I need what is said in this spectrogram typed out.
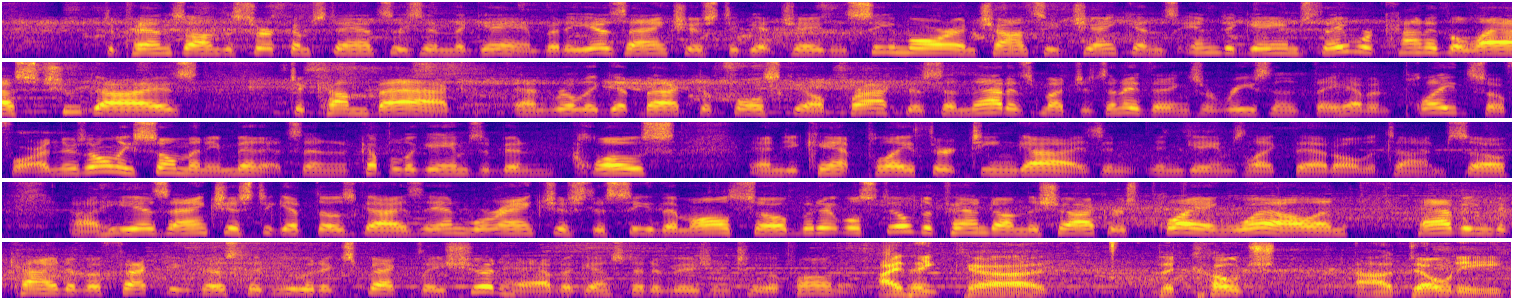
Depends on the circumstances in the game, but he is anxious to get Jaden Seymour and Chauncey Jenkins into games. They were kind of the last two guys to come back and really get back to full scale practice, and that, as much as anything, is a reason that they haven't played so far. And there's only so many minutes, and a couple of games have been close, and you can't play 13 guys in, in games like that all the time. So uh, he is anxious to get those guys in. We're anxious to see them also, but it will still depend on the Shockers playing well and having the kind of effectiveness that you would expect they should have against a Division two opponent. I think uh, the coach uh, Doty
